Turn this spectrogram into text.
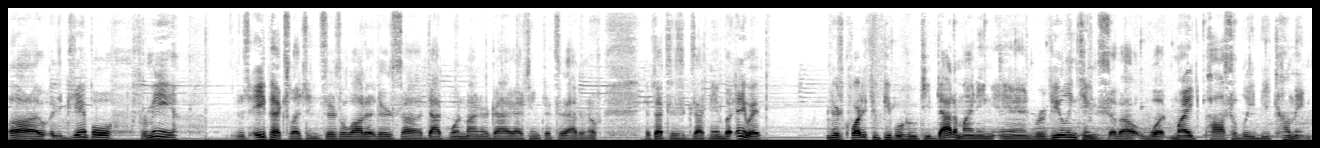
Uh, example for me is Apex Legends. There's a lot of, there's uh, that one miner guy, I think that's, I don't know if that's his exact name. But anyway, there's quite a few people who keep data mining and revealing things about what might possibly be coming.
